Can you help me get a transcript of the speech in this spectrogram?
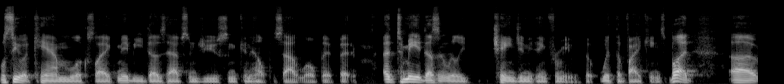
we'll see what Cam looks like. Maybe he does have some juice and can help us out a little bit, but uh, to me, it doesn't really change anything for me with the with the Vikings. But uh,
